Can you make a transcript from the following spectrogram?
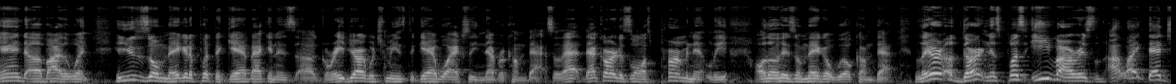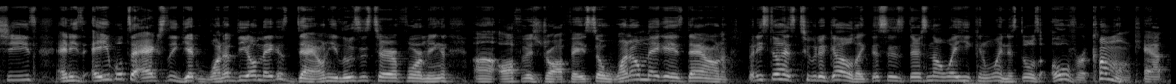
and uh, by the way, he uses Omega to put the Gab back in his uh, graveyard, which means the Gab will actually never come back. So that, that card is lost permanently, although his Omega will come back. Lair of Darkness plus E-Virus. I like that cheese. And he's able to actually get one of the Omegas down. He loses Terraforming uh, off of his draw phase. So one Omega is down, but he still has two to go. Like this is, there's no way he can win. This duel's over. Come on, Cap.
